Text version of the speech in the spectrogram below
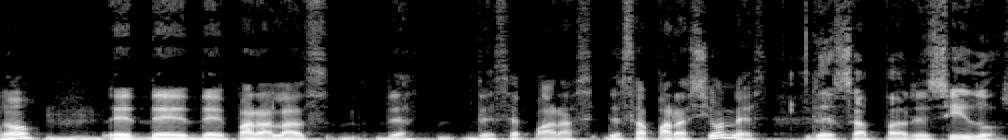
¿no? de, de, para las de, desapariciones. Desaparecidos.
